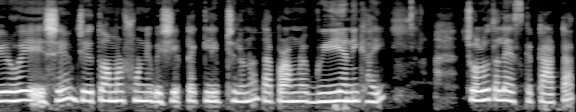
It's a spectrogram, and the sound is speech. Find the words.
বের হয়ে এসে, যেহেতু আমার ফোনে বেশি একটা ক্লিপ ছিল না, তারপর আমরা বিরিয়ানি খাই। চলো তাহলে আজকে টাটা।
